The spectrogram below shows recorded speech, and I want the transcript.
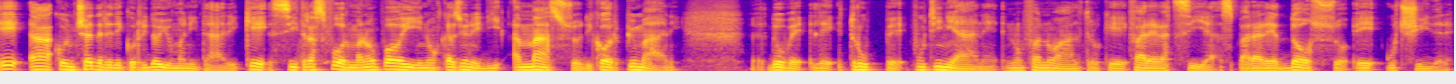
e a concedere dei corridoi umanitari che si trasformano poi in occasione di ammasso di corpi umani eh, dove le truppe putiniane non fanno altro che fare razzia, sparare addosso e uccidere.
